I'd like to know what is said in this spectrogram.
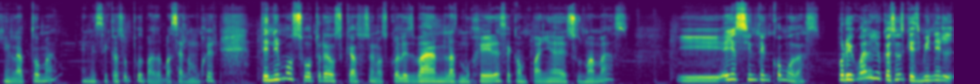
quien la toma, en este caso, pues va, a ser la mujer. Tenemos otros casos en los cuales van las mujeres acompañadas de sus mamás y ellas se sienten cómodas. Pero igual hay ocasiones que viene,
